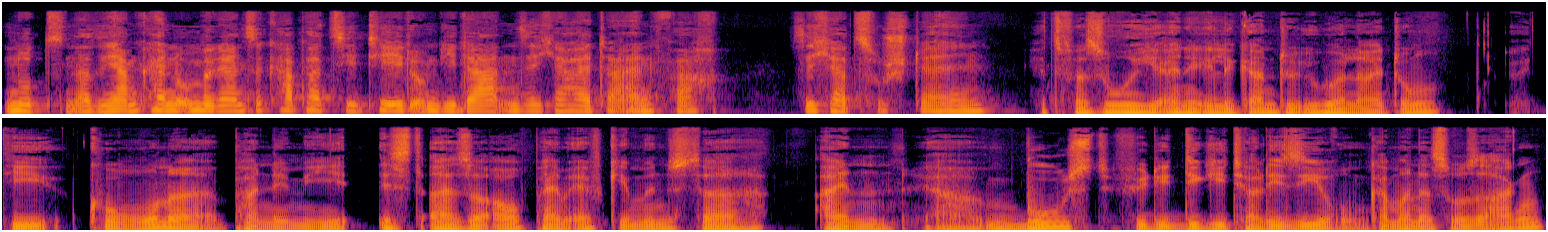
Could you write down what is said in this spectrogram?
nutzen. Also sie haben keine unbegrenzte Kapazität, um die Datensicherheit da einfach sicherzustellen. Jetzt versuche ich eine elegante Überleitung. Die Corona-Pandemie ist also auch beim FG Münster ein ja, Boost für die Digitalisierung, kann man das so sagen?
